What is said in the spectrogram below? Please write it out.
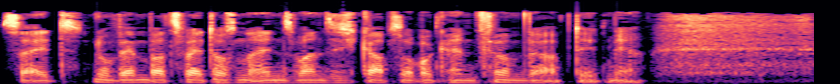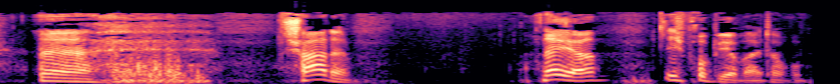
Seit November 2021 gab es aber kein Firmware-Update mehr. Äh, schade. Naja, ich probiere weiter rum.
